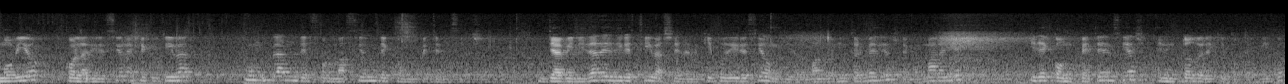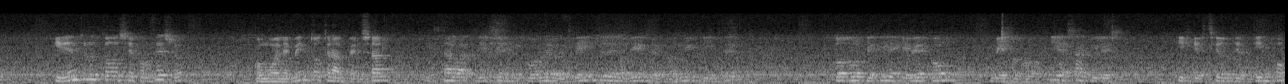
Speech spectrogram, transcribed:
movió con la dirección ejecutiva un plan de formación de competencias, de habilidades directivas en el equipo de dirección y de los mandos intermedios, en los managers, y de competencias en todo el equipo técnico. Y dentro de todo ese proceso, como elemento transversal, estaba, dice en el correo del 20 de noviembre de 2015, todo lo que tiene que ver con metodologías ágiles y gestión del tiempo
